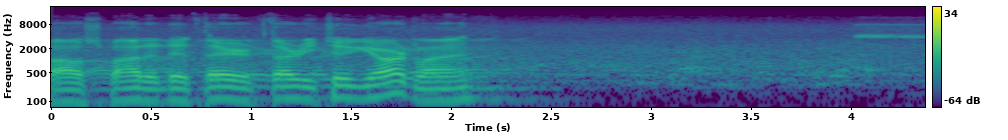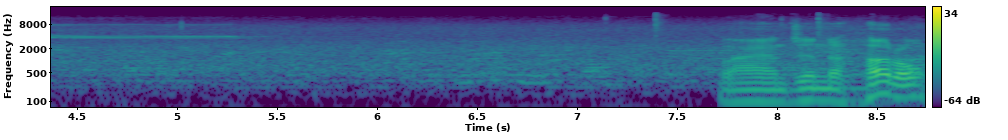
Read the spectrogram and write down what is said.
Ball spotted at their 32 yard line. Lions in the huddle.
